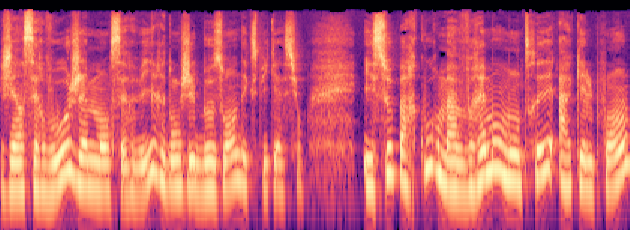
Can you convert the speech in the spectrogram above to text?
J'ai un cerveau, j'aime m'en servir et donc j'ai besoin d'explications. Et ce parcours m'a vraiment montré à quel point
